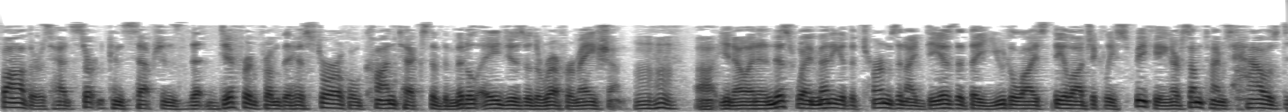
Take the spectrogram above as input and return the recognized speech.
fathers had certain conceptions that differed from the historical context of the Middle Ages or the Reformation. Mm-hmm. Uh, you know, and in this way, many of the terms and ideas that they utilize theologically speaking are sometimes housed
